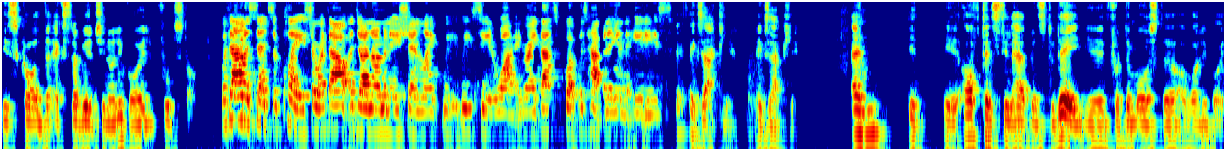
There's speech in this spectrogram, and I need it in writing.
is called extra virgin olive oil, food stock. without a sense of place or without a denomination like we, we see in wine, right? That's what was happening in the 80s. Exactly, exactly. And it, it often still happens today uh, for the most uh, of olive oil.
